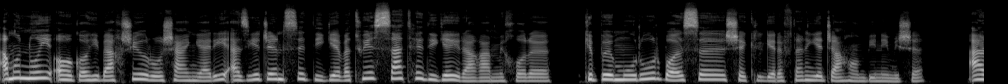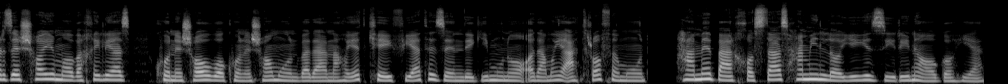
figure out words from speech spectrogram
اما نوعی آگاهی بخشی و روشنگری از یه جنس دیگه و توی سطح دیگه ای رقم می‌خوره. که به مرور باعث شکل گرفتن یه جهان بینی میشه. ارزش های ما و خیلی از کنش ها و واکنش هامون و در نهایت کیفیت زندگیمون و آدمای اطرافمون همه برخواسته از همین لایه زیرین آگاهی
